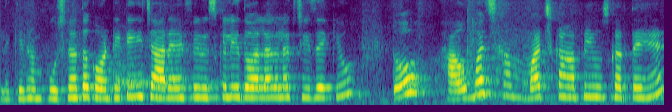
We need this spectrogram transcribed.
लेकिन हम पूछना तो क्वांटिटी ही चाह रहे हैं, फिर उसके लिए दो अलग अलग चीज़ें क्यों? तो हाउ मच हम मच कहाँ पे यूज़ करते हैं?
